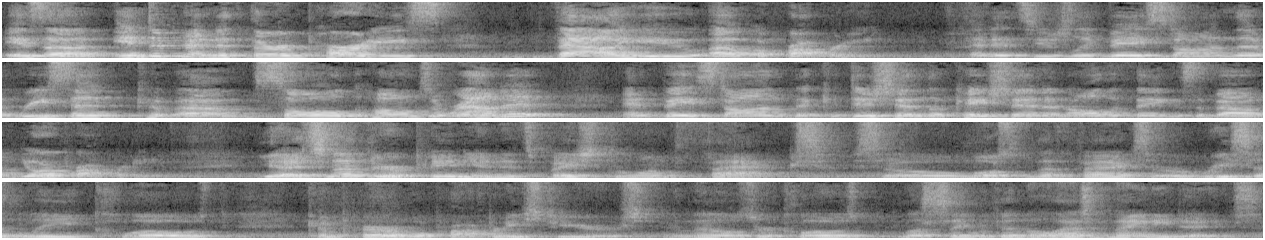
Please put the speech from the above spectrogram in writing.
is an independent third party's value of a property. And it's usually based on the recent um, sold homes around it and based on the condition, location, and all the things about your property. Yeah, it's not their opinion, it's based on facts. So most of the facts are recently closed comparable properties to yours. And those are closed, let's say, within the last 90 days.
